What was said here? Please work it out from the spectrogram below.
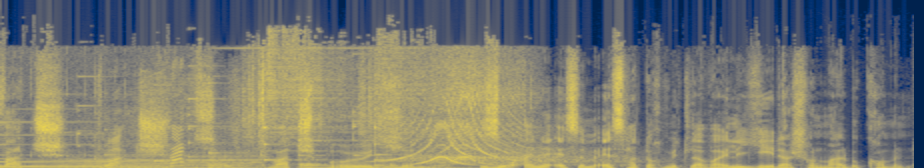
Quatsch. Quatsch. Quatsch. Quatschbrötchen. So eine SMS hat doch mittlerweile jeder schon mal bekommen.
